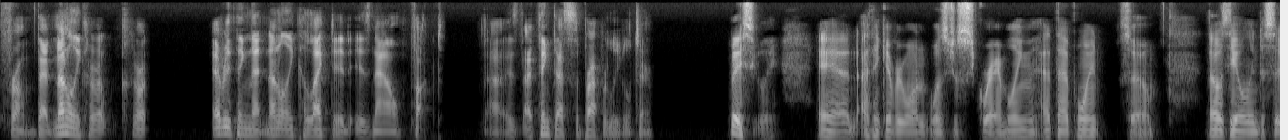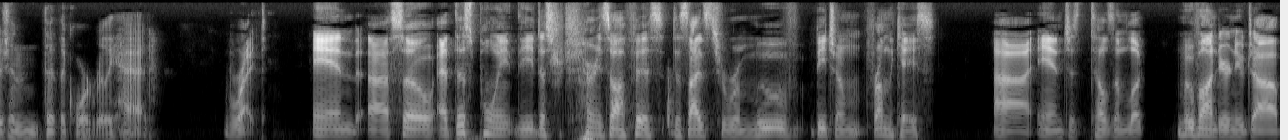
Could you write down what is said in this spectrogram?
from that Nunnally everything that Nunnally collected is now fucked. Uh, is- I think that's the proper legal term. basically. And I think everyone was just scrambling at that point. So that was the only decision that the court really had. Right. And uh, so at this point, the district attorney's office decides to remove Beecham from the case uh, and just tells him, look, move on to your new job.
